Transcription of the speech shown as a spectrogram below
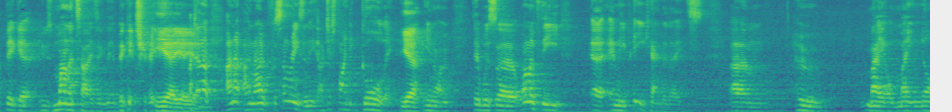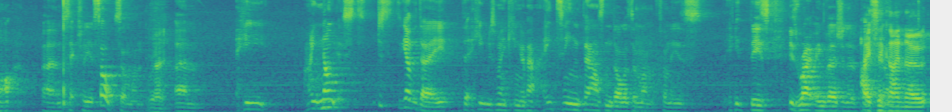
a bigot who's monetizing their bigotry. Yeah, yeah, yeah. I don't know. I know. I know. For some reason, I just find it galling. Yeah. You know, there was uh, one of the uh, MEP candidates um, who may or may not um, sexually assault someone. Right. Um, he, I noticed just the other day that he was making about eighteen thousand dollars a month on his his his right wing version of. Patreon. I think I know.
